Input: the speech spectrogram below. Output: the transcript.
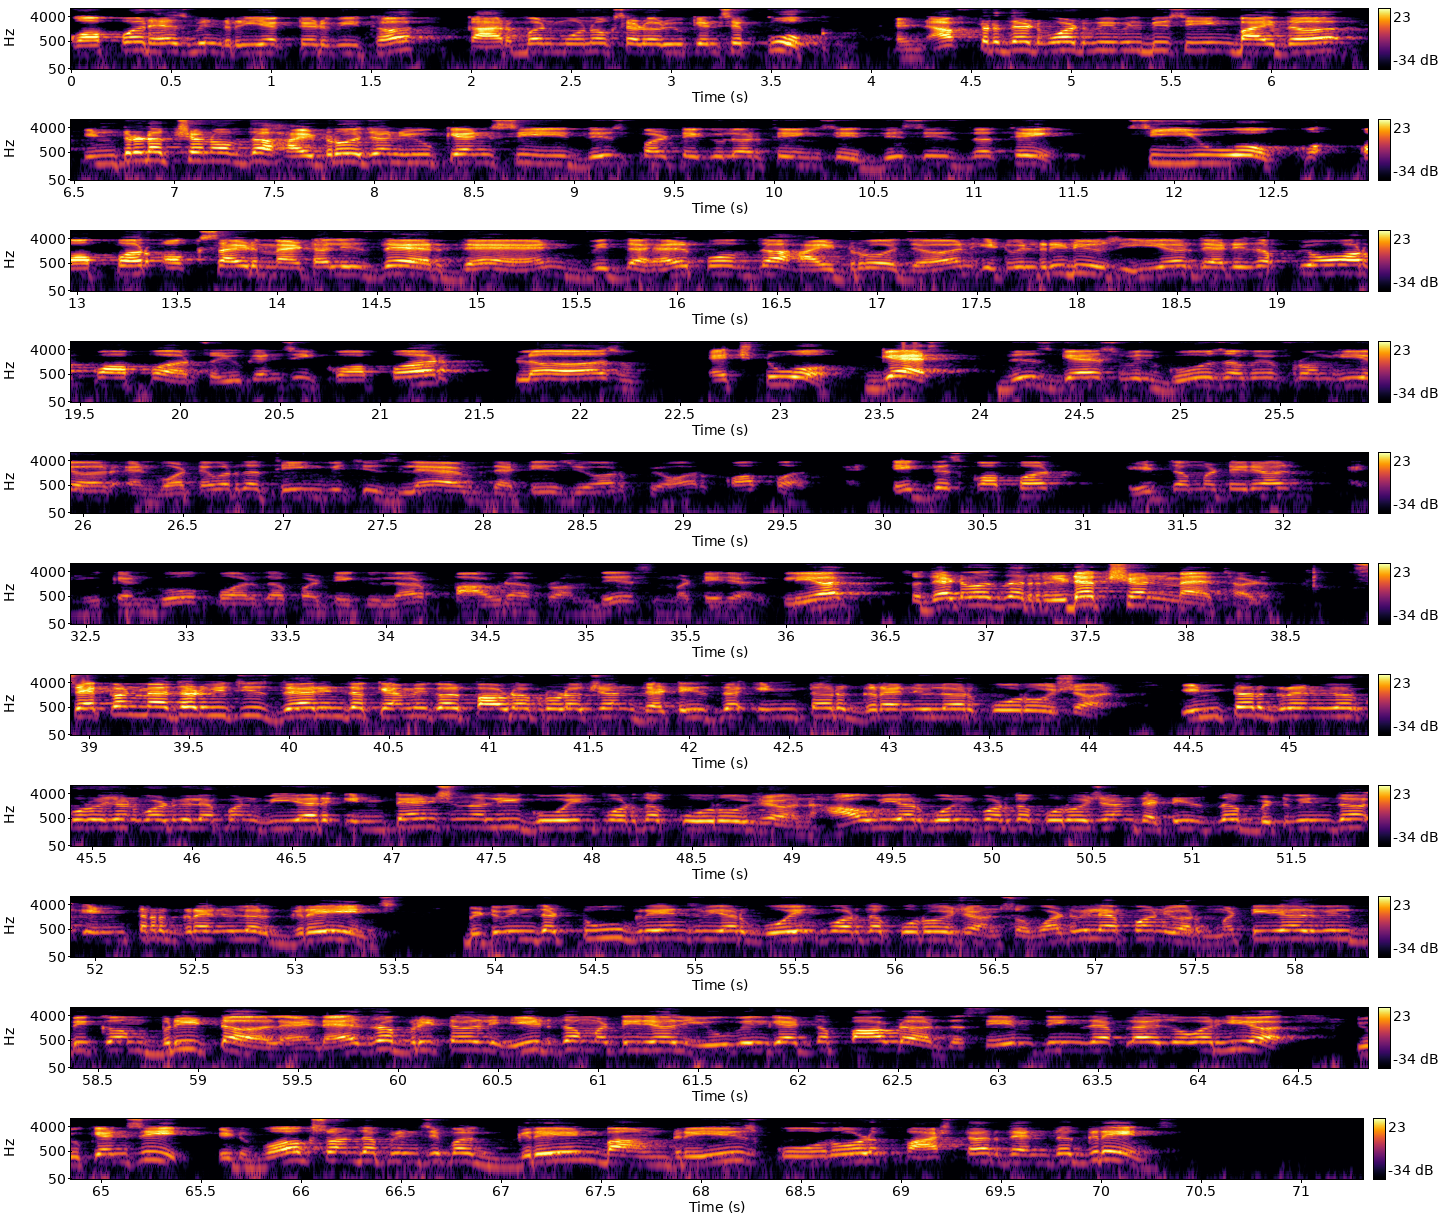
copper has been reacted with a carbon monoxide or you can say coke. And after that what we will be seeing by the introduction of the hydrogen you can see this particular thing. See this is the thing. CuO copper oxide metal is there. Then with the help of the hydrogen it will reduce. Here that is a pure copper. So you can see copper plus H2O gas. This gas will goes away from here and whatever the thing which is left that is your pure copper take this copper heat the material and you can go for the particular powder from this material. Clear? So that was the reduction method. Second method which is there in the chemical powder production that is the intergranular corrosion. Intergranular corrosion what will happen? We are intentionally going for the corrosion. How we are going for the corrosion? That is the between the intergranular grains between the two grains we are going for the corrosion. So what will happen? Your material will become brittle. And as a brittle heat the material. You will get the powder. The same things applies over here. You can see it works on the principle grain boundaries corrode faster than the grains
